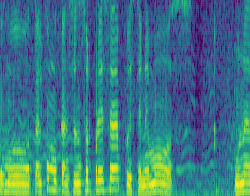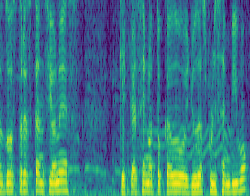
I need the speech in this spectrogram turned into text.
como tal como canción sorpresa, pues tenemos unas dos, tres canciones que casi no ha tocado Judas Priest en vivo.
